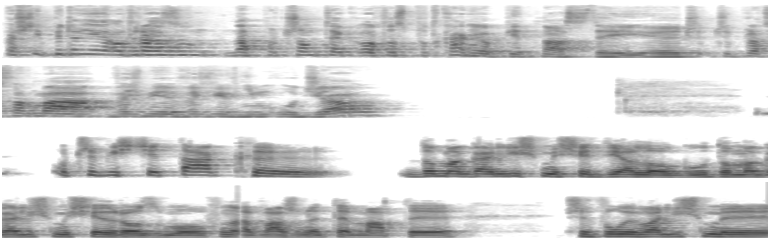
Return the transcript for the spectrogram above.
Właśnie pytanie od razu na początek o to spotkanie o 15. E, czy, czy Platforma weźmie, weźmie w nim udział? Oczywiście tak. E, domagaliśmy się dialogu, domagaliśmy się rozmów na ważne tematy. Przywoływaliśmy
